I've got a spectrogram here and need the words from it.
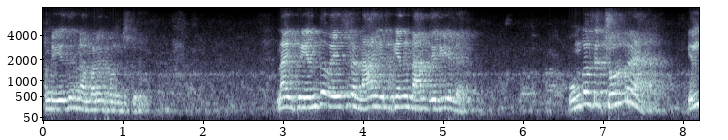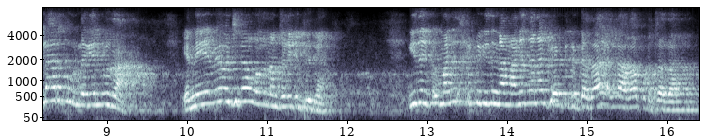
நம்ம எது நம்மளே புரிஞ்சுக்கணும் நான் இப்போ எந்த வயசில் நான் இருக்கேன்னு நான் தெரியலை. உங்கள்கிட்ட சொல்கிறேன் எல்லாருக்கும் உள்ள இயல்பு தான் என்னையவே வச்சுதான் உங்களுக்கு நான் சொல்லிக்கிட்டு இருக்கேன். இது இப்போ மனிதன் இப்போ இது நான் மனிதனா கேட்டுக்கிட்டதா? அல்லாவா கொடுத்ததா?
